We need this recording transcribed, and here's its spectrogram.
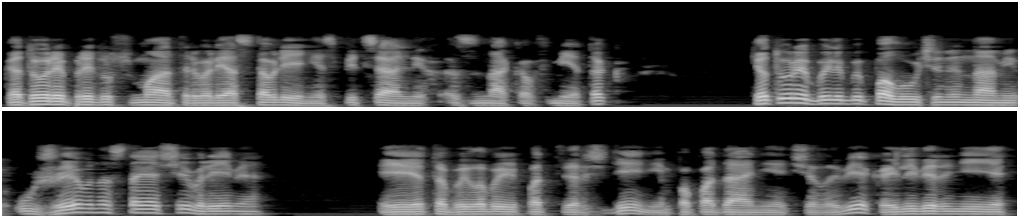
которые предусматривали оставление специальных знаков меток, которые были бы получены нами уже в настоящее время. И это было бы подтверждением попадания человека, или вернее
